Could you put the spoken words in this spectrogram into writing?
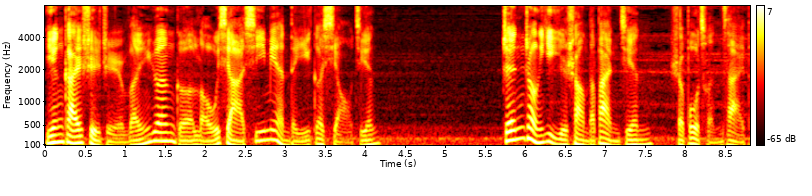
应该是指文渊阁楼下西面的一个小间。真正意义上的半间是不存在的。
